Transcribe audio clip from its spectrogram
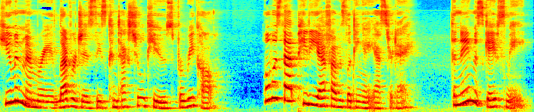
human memory leverages these contextual cues for recall. What was that PDF I was looking at yesterday? The name escapes me,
